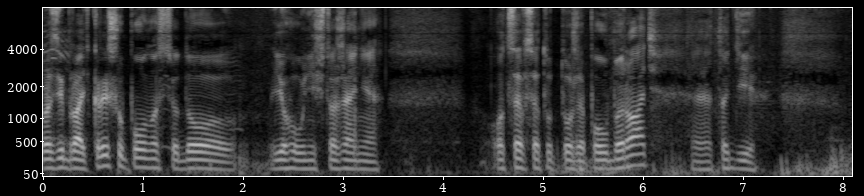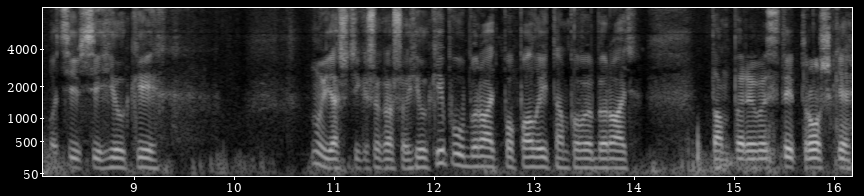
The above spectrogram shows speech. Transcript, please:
розібрати кришу повністю до його уничтоження. Оце все тут теж поубирати. Е, Тоді оці всі гілки Ну, я ж тільки що кажу, що гілки поубирати, попалити, там повибирати, там перевести трошки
